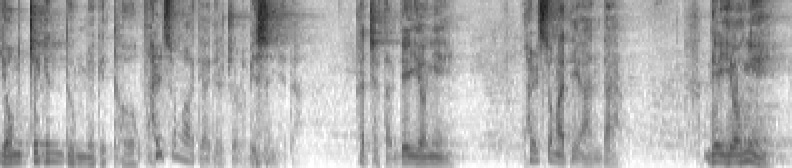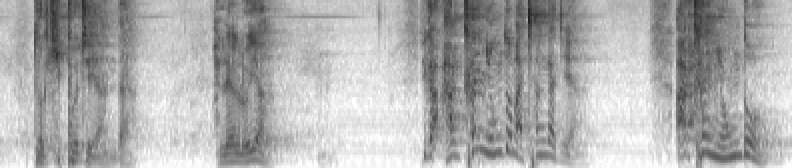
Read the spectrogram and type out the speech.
영적인 능력이 더 활성화되어야 될 줄로 믿습니다 같이 합시다. 내 영이 활성화되어야 한다. 내 영이 더 깊어져야 한다. 할렐루야. 그러니까 악한 영도 마찬가지야. 악한 영도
